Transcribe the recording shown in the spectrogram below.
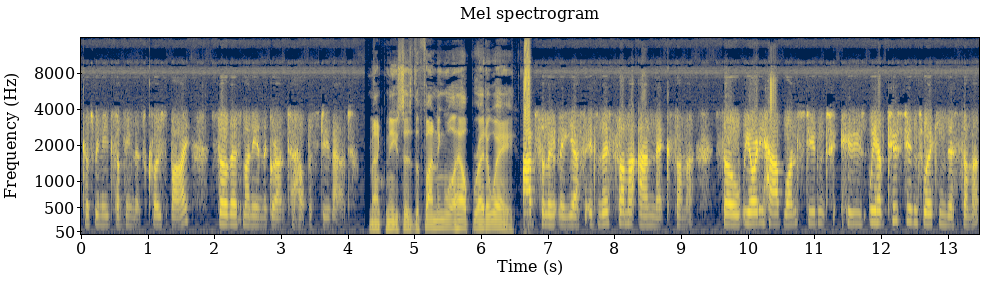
because we need something that's close by. So there's money in the grant to help us do that. McNee says the funding will help right away. Absolutely, yes. It's this summer and next summer. So we already have one student who's, we have two students working this summer,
